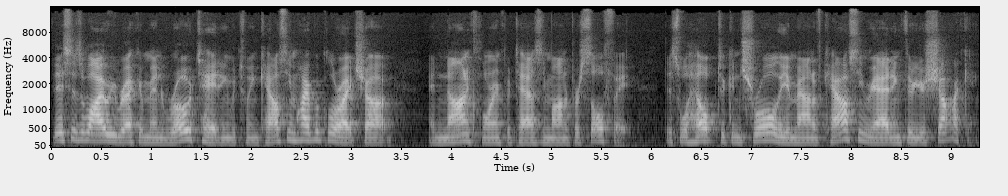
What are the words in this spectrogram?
This is why we recommend rotating between calcium hypochlorite shock and non-chlorine potassium monopersulfate. This will help to control the amount of calcium you're adding through your shocking.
